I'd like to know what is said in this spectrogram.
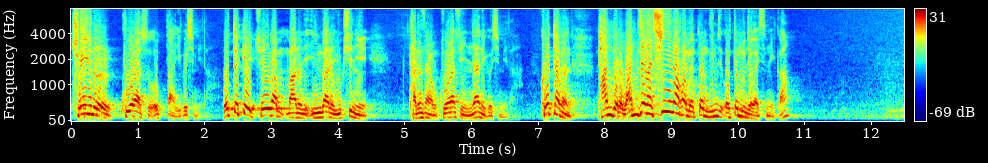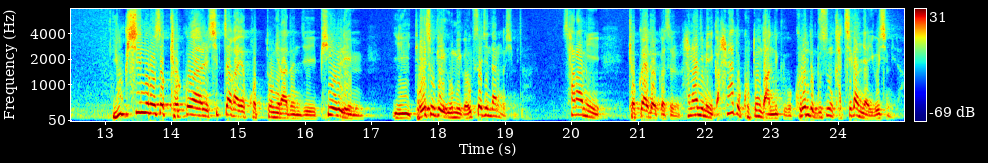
죄인을 구원할 수 없다 이것입니다. 어떻게 죄가 많은 인간의 육신이 다른 사람을 구원할 수 있냐는 것입니다. 그렇다면 반대로 완전한 신이라고 하면 또 문제, 어떤 문제가 있습니까? 육신으로서 겪어야 할 십자가의 고통이라든지 피 흘림, 이 대속의 의미가 없어진다는 것입니다. 사람이 겪어야 될 것을 하나님이니까 하나도 고통도 안 느끼고 그런데 무슨 가치가 있냐 이것입니다.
